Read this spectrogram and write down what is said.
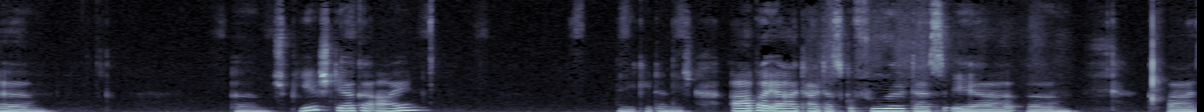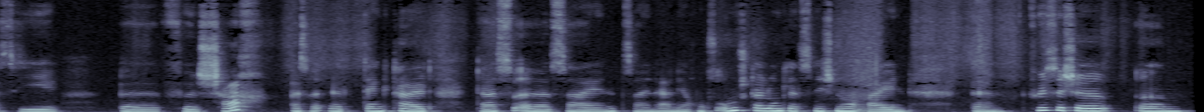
ähm, ähm, Spielstärke ein. Nee, geht er nicht. Aber er hat halt das Gefühl, dass er ähm, quasi äh, für Schach, also er denkt halt, dass äh, sein, seine Ernährungsumstellung jetzt nicht nur rein ähm, physische ähm,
